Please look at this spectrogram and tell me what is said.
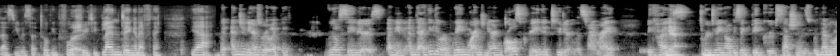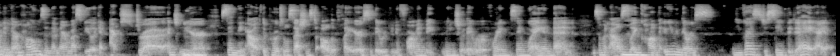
as you were talking before Right. shruti blending and everything yeah But engineers were like the real saviors. I mean, and I think there were way more engineering roles created too during this time, right? Because Yeah. We're doing all these like big group sessions with mm-hmm. everyone in their homes, and then there must be like an extra engineer mm-hmm. sending out the Pro Tool sessions to all the players so they were uniform and make, making sure they were recording the same way. And then someone else like mm-hmm. comment. I mean, there was you guys just saved the day. I.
